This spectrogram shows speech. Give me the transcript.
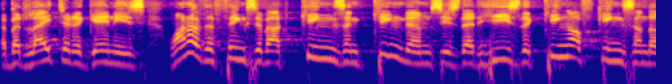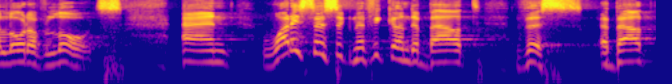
a, bit later again, is one of the things about kings and kingdoms is that he's the King of kings and the Lord of lords. And what is so significant about this, about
